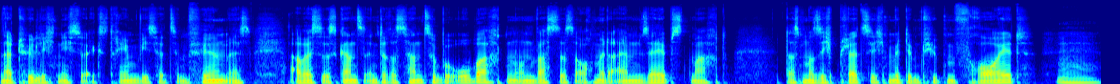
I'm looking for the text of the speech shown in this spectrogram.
Natürlich nicht so extrem, wie es jetzt im Film ist, aber es ist ganz interessant zu beobachten und was das auch mit einem selbst macht, dass man sich plötzlich mit dem Typen freut, mhm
